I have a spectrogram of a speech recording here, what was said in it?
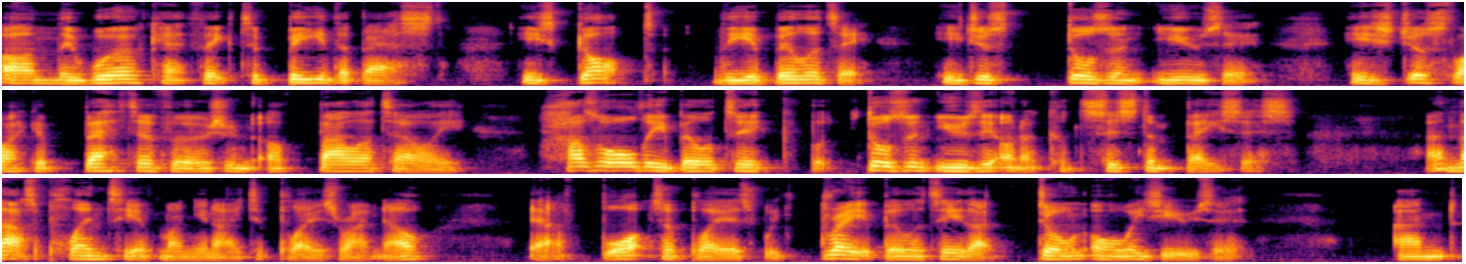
and the work ethic to be the best. He's got the ability. He just doesn't use it. He's just like a better version of Balotelli. Has all the ability, but doesn't use it on a consistent basis. And that's plenty of Man United players right now. They have lots of players with great ability that don't always use it. And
